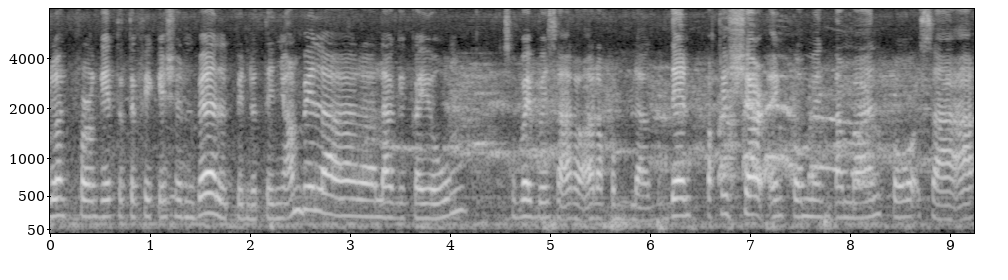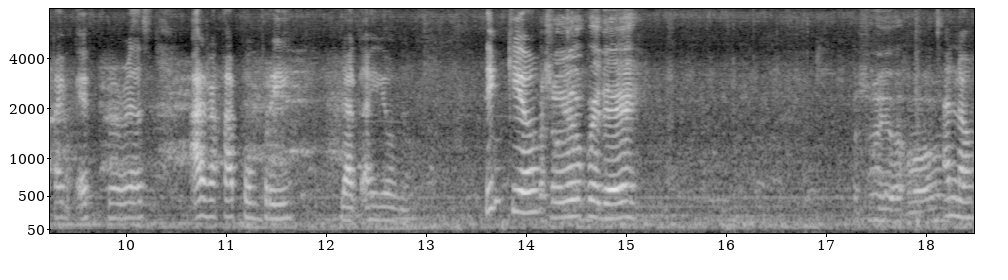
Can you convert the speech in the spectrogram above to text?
don't forget notification bell. Pindutin nyo ang bell para lagi kayong subaybay sa araw-araw kong vlog. Then, pakishare and comment naman po sa aking FB Reels, Anaka Pobre Vlog. Ayun. Thank you. Pasuyo pwede. Pasuyo ako. Ano?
